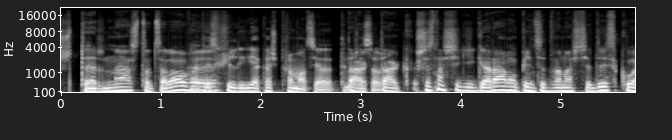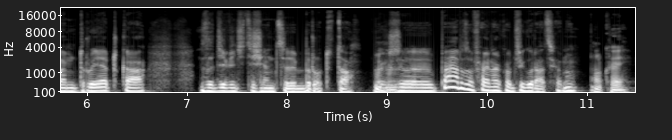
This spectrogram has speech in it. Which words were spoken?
14-calowy. Ale to jest chwil, jakaś promocja Tak, tymczasowa. tak. 16 giga RAMu, 512 dysku, M3 za 9000 brutto. Mhm. Także bardzo fajna konfiguracja. No. Okej.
